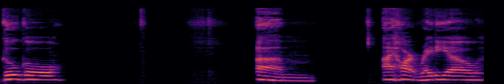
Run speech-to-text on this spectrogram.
Google, um, iHeartRadio,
